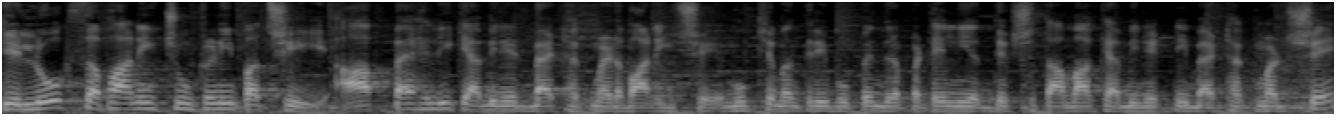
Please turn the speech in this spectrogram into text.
કે લોકસભાની ચૂંટણી પછી આ પહેલી કેબિનેટ બેઠક મળવાની છે. મુખ્યમંત્રી ભૂપેન્દ્ર પટેલની અધ્યક્ષતામાં કેબિનેટની બેઠક મળશે.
